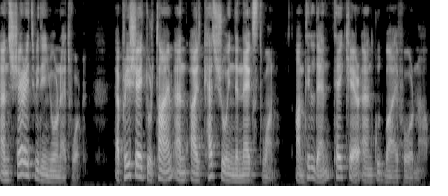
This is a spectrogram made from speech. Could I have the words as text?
and share it within your network. Appreciate your time and I'll catch you in the next one. Until then, take care and goodbye for now.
